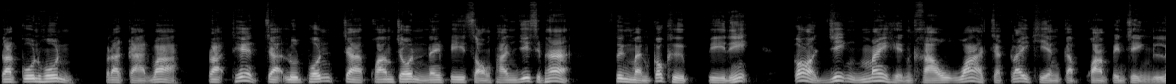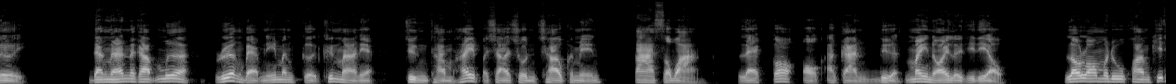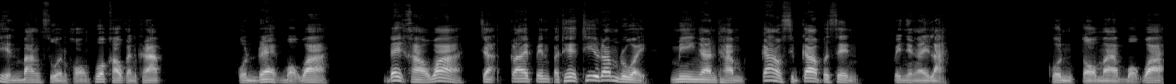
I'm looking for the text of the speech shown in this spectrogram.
ตระกูลหุนประกาศว่าประเทศจะหลุดพ้นจากความจนในปี 2025 ซึ่งมันก็คือปีนี้ ก็ยิ่งไม่เห็นเขาว่าจะใกล้เคียงกับความเป็นจริงเลย ดังนั้นนะครับเมื่อเรื่องแบบนี้มันเกิดขึ้นมาเนี่ยจึงทำให้ประชาชนชาวเขมรตาสว่าง และก็ออกอาการเดือดไม่น้อยเลยทีเดียว เราลองมาดูความคิดเห็นบางส่วนของพวกเขากันครับ คนแรกบอกว่า ได้ข่าวว่าจะกลายเป็นประเทศที่ร่ำรวย มีงานทำ99%เป็นยังไงล่ะ คนต่อมาบอกว่า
